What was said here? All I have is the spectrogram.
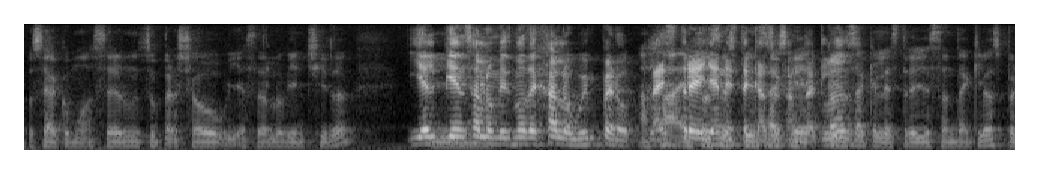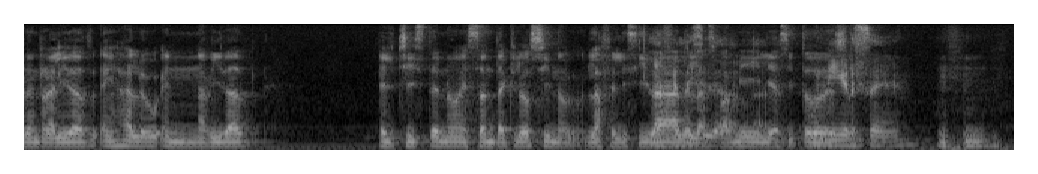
O sea, como hacer un super show y hacerlo bien chido. Y él piensa lo mismo de Halloween, pero la estrella en este caso es Santa Claus. Piensa que la estrella es Santa Claus, pero en realidad en Halloween, en Navidad, el chiste no es Santa Claus, sino la felicidad, de las familias y todo unirse. eso. Unirse.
